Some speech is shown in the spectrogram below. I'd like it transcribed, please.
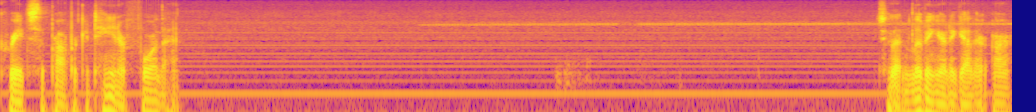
creates the proper container for that. So that in living here together, our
